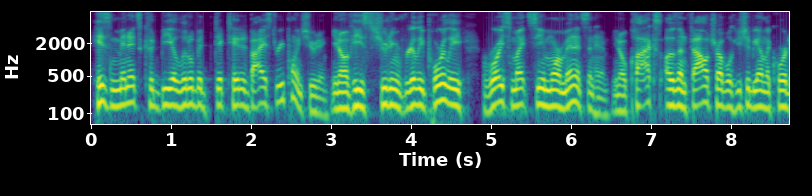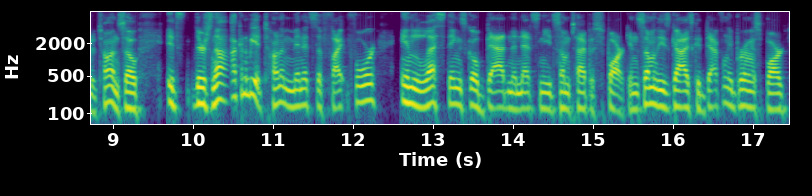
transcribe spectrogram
his minutes could be a little bit dictated by his three-point shooting. You know, if he's shooting really poorly, Royce might see more minutes than him. You know, Clax, other than foul trouble, he should be on the court a ton. So it's there's not going to be a ton of minutes to fight for unless things go bad and the Nets need some type of spark. And some of these guys could definitely bring a spark.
